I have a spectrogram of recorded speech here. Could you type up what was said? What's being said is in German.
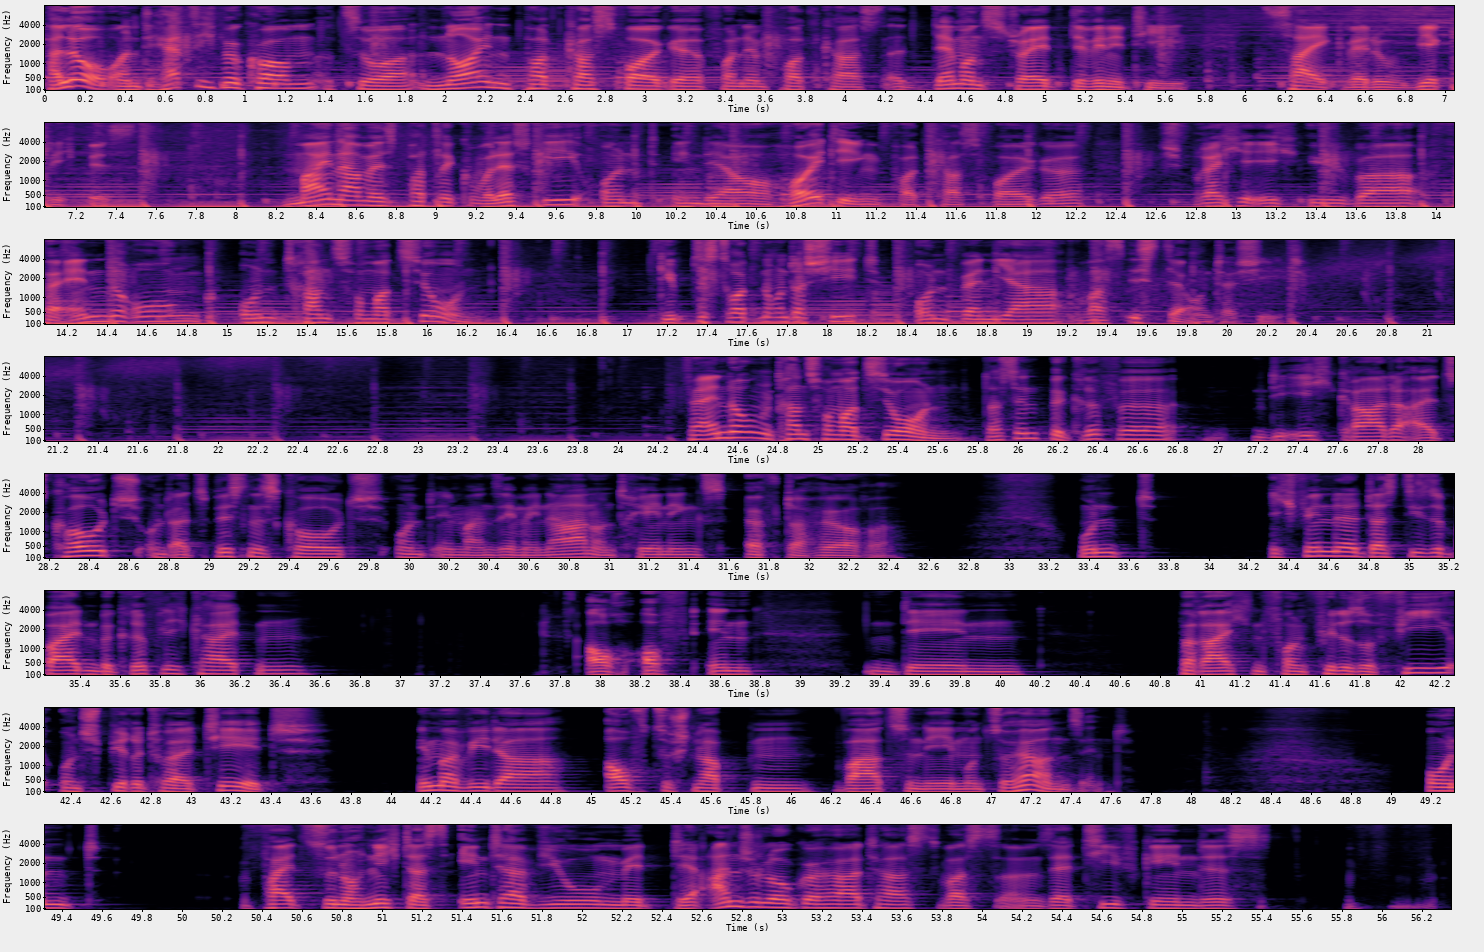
Hallo und herzlich willkommen zur neuen Podcast-Folge von dem Podcast Demonstrate Divinity. Zeig, wer du wirklich bist. Mein Name ist Patrick Kowalewski und in der heutigen Podcast-Folge spreche ich über Veränderung und Transformation. Gibt es dort einen Unterschied? Und wenn ja, was ist der Unterschied? Veränderung und Transformation, das sind Begriffe, die ich gerade als Coach und als Business Coach und in meinen Seminaren und Trainings öfter höre. Und ich finde, dass diese beiden Begrifflichkeiten auch oft in den Bereichen von Philosophie und Spiritualität immer wieder aufzuschnappen, wahrzunehmen und zu hören sind. Und falls du noch nicht das Interview mit der Angelo gehört hast, was äh, sehr tiefgehendes,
